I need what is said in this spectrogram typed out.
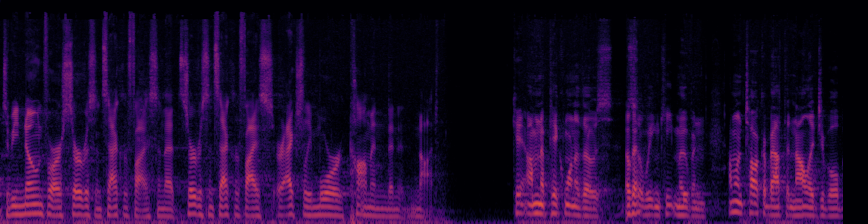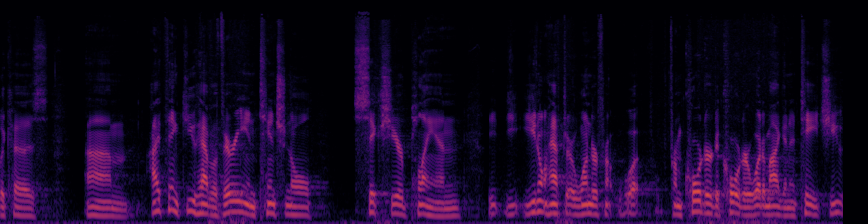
to be known for our service and sacrifice, and that service and sacrifice are actually more common than not. Okay, I'm going to pick one of those okay. so we can keep moving. I'm going to talk about the knowledgeable because um, I think you have a very intentional six year plan. You, you, don't have to wonder from what, from quarter to quarter, what am I going to teach? You,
